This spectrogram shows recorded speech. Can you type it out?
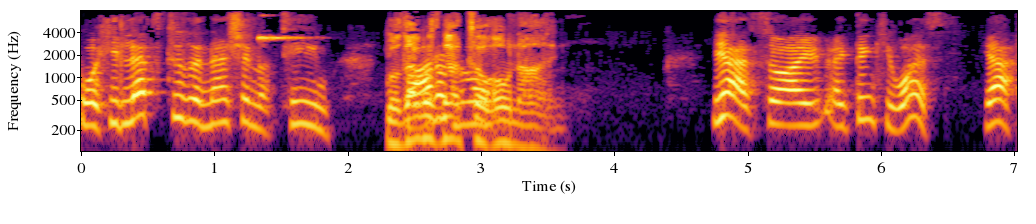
well. He left to the national team. Well, that I was don't not know. till 09. Yeah, so I I think he was. Yeah,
